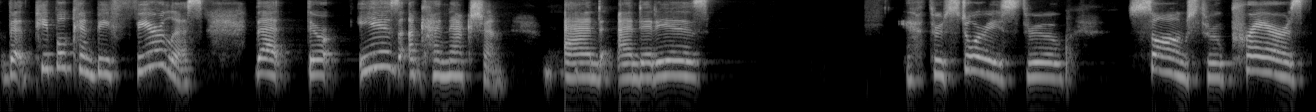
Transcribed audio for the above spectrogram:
that people can be fearless that there is a connection and and it is through stories, through songs, through prayers,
